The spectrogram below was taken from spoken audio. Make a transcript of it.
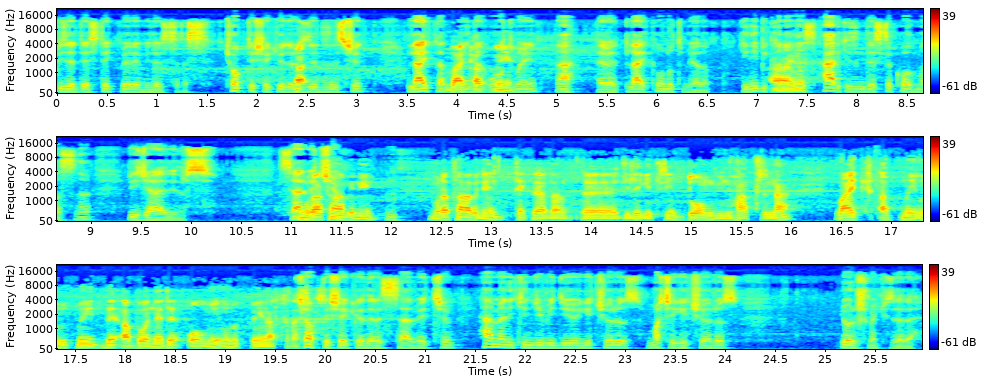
bize destek verebilirsiniz. Çok teşekkür ederiz izlediğiniz için. Like atmayı Like da atmayı. unutmayın. Heh, evet, like'ı unutmayalım. Yeni bir Aynen. kanalız. Herkesin destek olmasını rica ediyoruz. Murat Servetciğim, abinin Murat abinin tekrardan e, dile getireyim. Doğum günü hatırına like atmayı unutmayın ve abone de olmayı unutmayın arkadaşlar. çok teşekkür ederiz Servetciğim. Hemen ikinci videoya geçiyoruz. Maça geçiyoruz. Görüşmek üzere.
